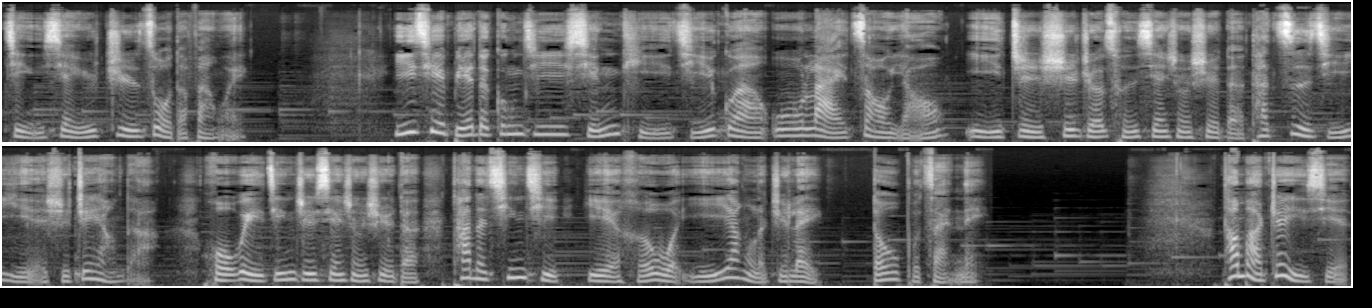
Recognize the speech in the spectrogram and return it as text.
仅限于制作的范围。一切别的攻击形体、籍贯、诬赖、造谣，以致施哲存先生似的，他自己也是这样的；或魏金之先生似的，他的亲戚也和我一样了之类，都不在内。倘把这一些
